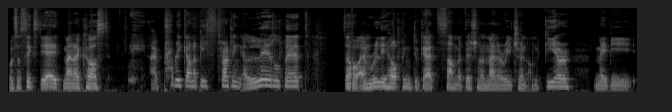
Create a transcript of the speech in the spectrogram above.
with a 68 mana cost. I'm probably gonna be struggling a little bit. So I'm really hoping to get some additional mana regen on gear. Maybe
